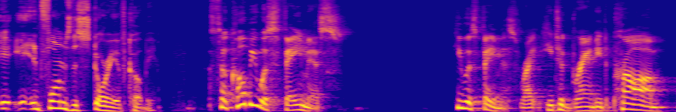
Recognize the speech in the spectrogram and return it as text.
it, it informs the story of Kobe. So Kobe was famous he was famous, right? He took Brandy to prom.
